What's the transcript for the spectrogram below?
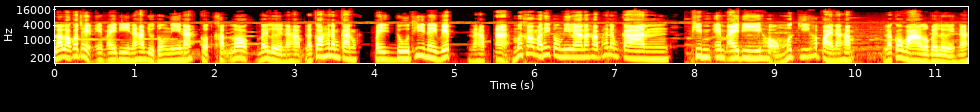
แล้วเราก็จะเห็น MID นะครับ อยู่ตรงนี้นะ กดคัดลอกได้เลยนะครับ แล้วก็ให้ทำการไปดูที่ในเว็บนะครับ อะ เมื่อเข้ามาที่ตรงนี้แล้วนะครับ ให้ทำการพิมพ์ MID ของเมื่อกี้เข้าไปนะครับ แล้วก็วางลงไปเลยนะ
